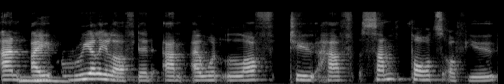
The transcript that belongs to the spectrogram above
and i Mm. really loved it and i would love to have some thoughts of you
